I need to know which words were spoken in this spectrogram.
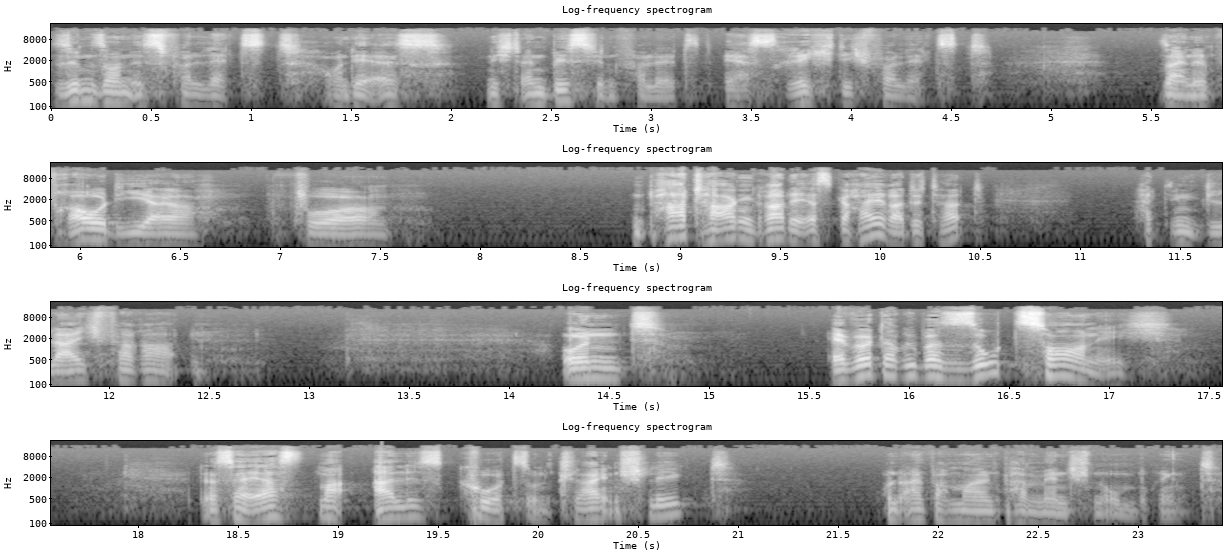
Simson ist verletzt und er ist nicht ein bisschen verletzt, er ist richtig verletzt. Seine Frau, die er vor ein paar Tagen gerade erst geheiratet hat, hat ihn gleich verraten. Und er wird darüber so zornig, dass er erstmal alles kurz und klein schlägt und einfach mal ein paar Menschen umbringt.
